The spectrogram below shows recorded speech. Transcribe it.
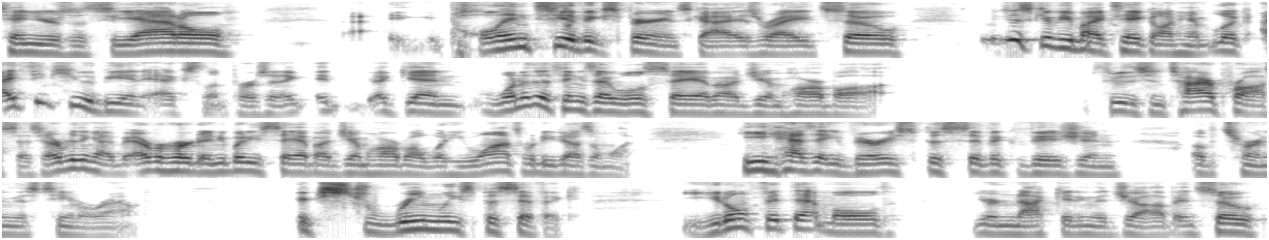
10 years with Seattle, plenty of experience, guys, right? So let me just give you my take on him. Look, I think he would be an excellent person. It, it, again, one of the things I will say about Jim Harbaugh through this entire process, everything I've ever heard anybody say about Jim Harbaugh, what he wants, what he doesn't want, he has a very specific vision of turning this team around. Extremely specific. You don't fit that mold, you're not getting the job. And so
